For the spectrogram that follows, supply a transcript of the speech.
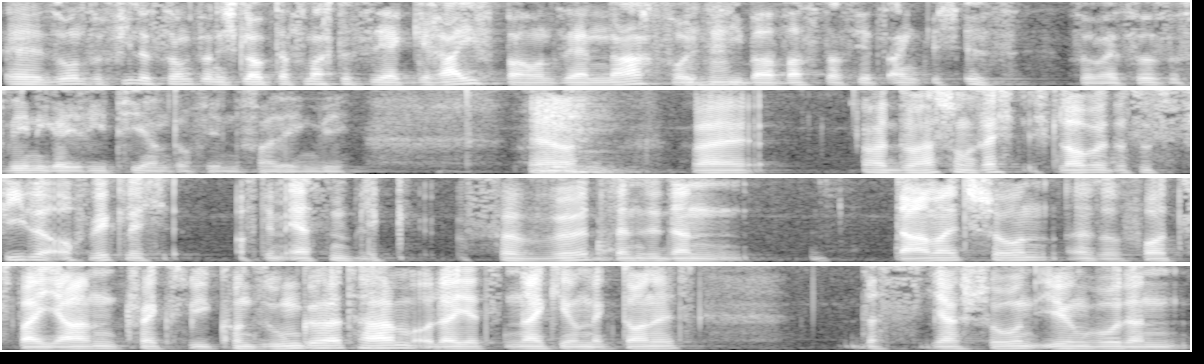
äh, so und so viele Songs und ich glaube, das macht es sehr greifbar und sehr nachvollziehbar, mhm. was das jetzt eigentlich ist. So, weißt du, es ist weniger irritierend auf jeden Fall irgendwie. Ja, weil, aber du hast schon recht. Ich glaube, dass es viele auch wirklich auf den ersten Blick verwirrt, wenn sie dann damals schon, also vor zwei Jahren, Tracks wie Konsum gehört haben oder jetzt Nike und McDonalds, das ja schon irgendwo dann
